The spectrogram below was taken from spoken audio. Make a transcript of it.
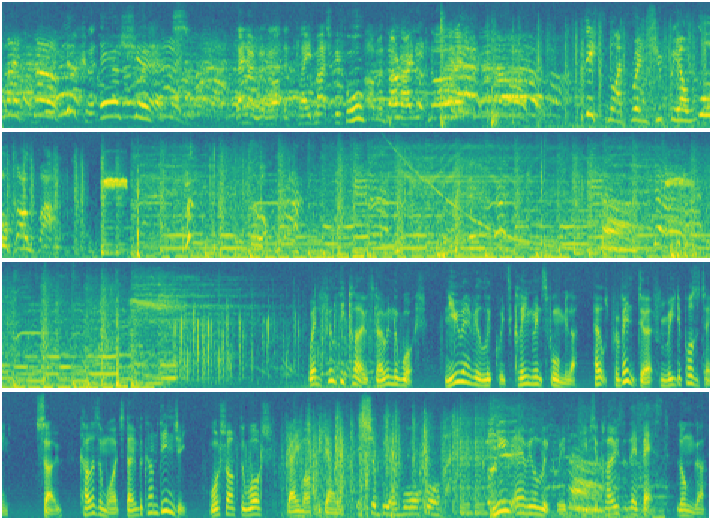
Look at their shirts. They don't look like they've played much before. Oh, but don't they look nice? This, my friend, should be a walkover! When filthy clothes go in the wash, new Ariel Liquid's clean rinse formula helps prevent dirt from redepositing. So, colours and whites don't become dingy. Wash after wash, game after game. This should be a walkover. New Ariel Liquid keeps your clothes at their best longer.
